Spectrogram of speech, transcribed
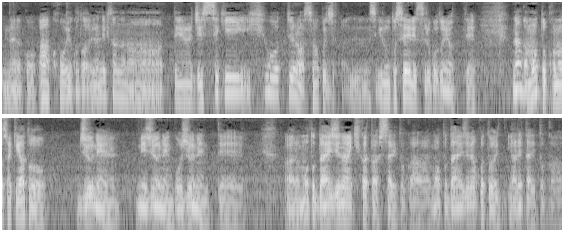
なんかこう、ああ、こういうことが選んできたんだなーっていう実績表っていうのはすごくいろいろと整理することによって、なんかもっとこの先あと10年、20年、50年って、あの、もっと大事な生き方したりとか、もっと大事なことをやれたりとか、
